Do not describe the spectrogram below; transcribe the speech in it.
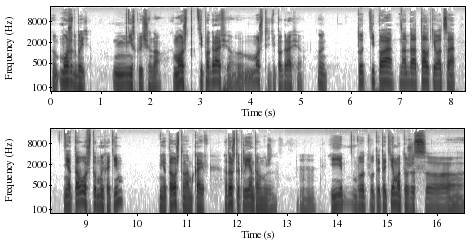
Может быть, не исключено. Может, типографию, может и типографию. Ну, тут типа надо отталкиваться не от того, что мы хотим, не от того, что нам кайф, а то, что клиентам нужно. И вот, вот эта тема тоже с... э,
